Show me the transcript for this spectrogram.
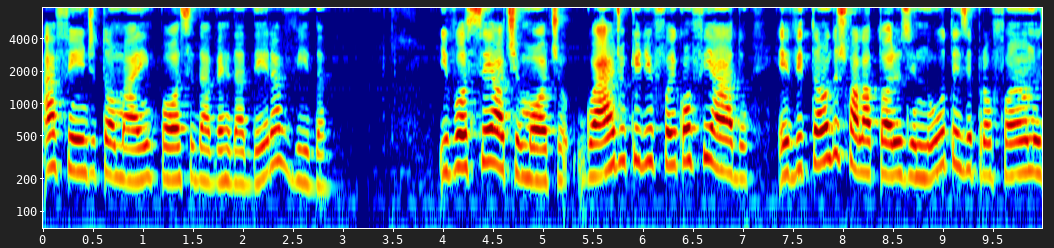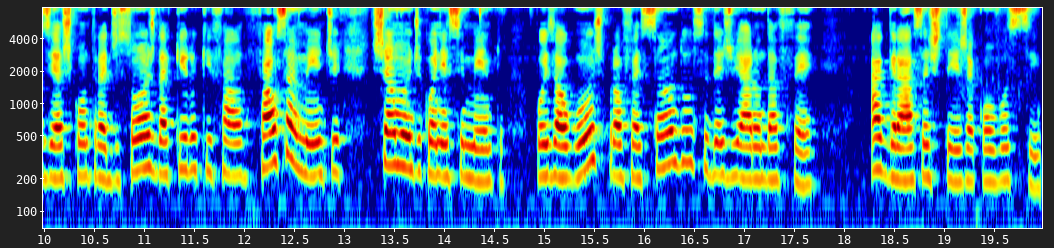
a fim de tomarem posse da verdadeira vida. E você, ó Timóteo, guarde o que lhe foi confiado, evitando os falatórios inúteis e profanos e as contradições daquilo que falsamente chamam de conhecimento, pois alguns, professando, se desviaram da fé. A graça esteja com você.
